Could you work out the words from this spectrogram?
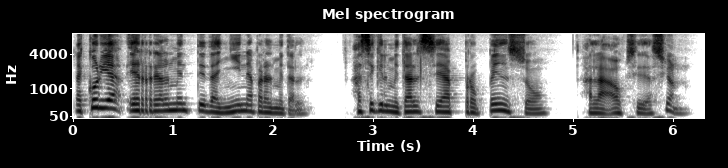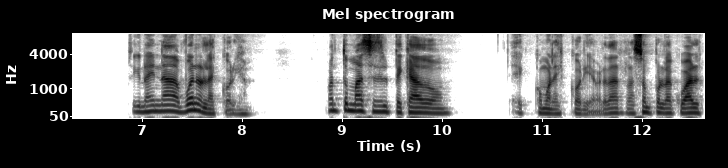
La escoria es realmente dañina para el metal. Hace que el metal sea propenso a la oxidación. Así que no hay nada bueno en la escoria. ¿Cuánto más es el pecado eh, como la escoria, ¿verdad? Razón por la cual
